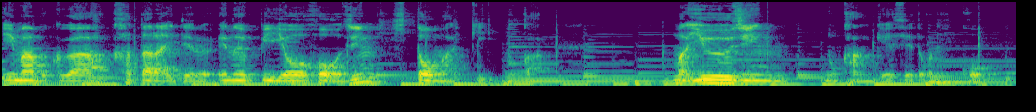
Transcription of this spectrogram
今僕が働いてる NPO 法人ひとまきとか、まあ、友人の関係性とかね、こう、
